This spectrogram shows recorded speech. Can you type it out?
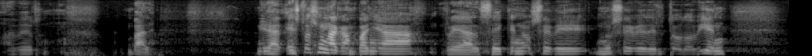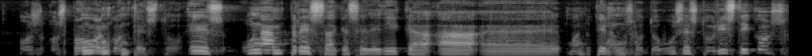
A ver, vale. Mirad, esto es una campaña real, sé que no se ve, no se ve del todo bien, os, pongo en contexto. Es una empresa que se dedica a, eh, bueno, tiene unos autobuses turísticos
